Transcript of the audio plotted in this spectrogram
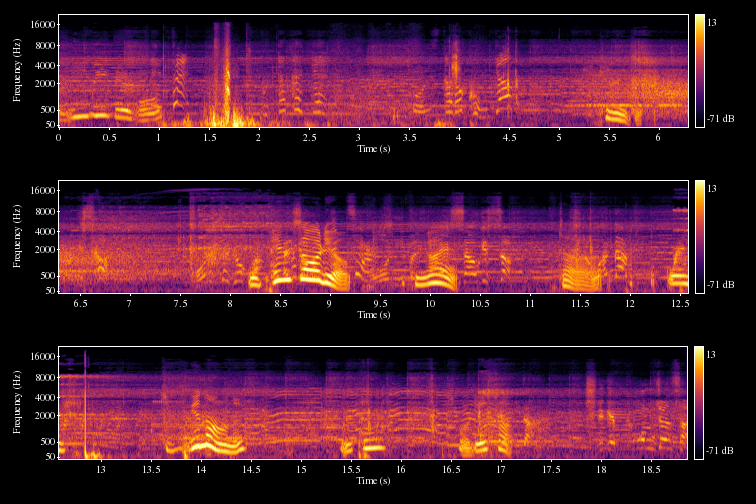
입이 되고 부탁할게. 몬스터로 공격. 캐리지. 오 펜서리어 끝이야. 온 힘을 군요. 다해 싸우겠어. 자. 오이 이게 나오네 펜 소리에서 간다. 지르게 풍엄전사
